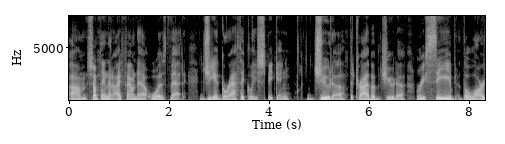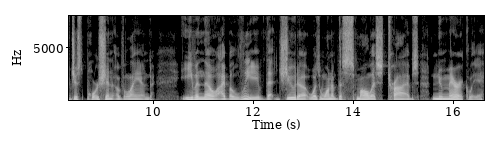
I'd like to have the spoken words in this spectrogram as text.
Um, something that I found out was that geographically speaking, Judah, the tribe of Judah, received the largest portion of land even though I believe that Judah was one of the smallest tribes numerically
